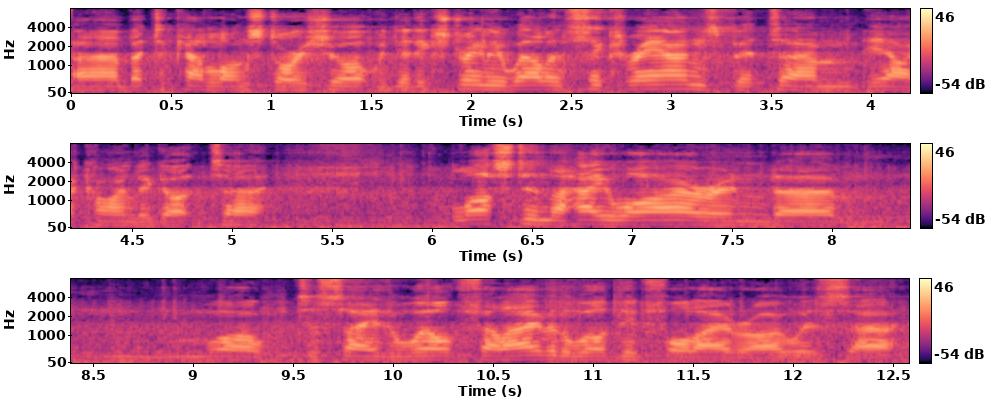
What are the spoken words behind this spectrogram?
Uh, but to cut a long story short, we did extremely well in six rounds. But um, yeah, I kind of got uh, lost in the haywire, and um, well, to say the world fell over, the world did fall over. I was uh,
